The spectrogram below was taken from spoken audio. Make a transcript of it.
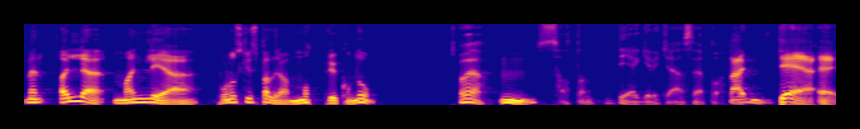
men alle mannlige pornoskuespillere måtte bruke kondom. Å ja. Mm. Satan, det gidder ikke jeg se på. Nei, det er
